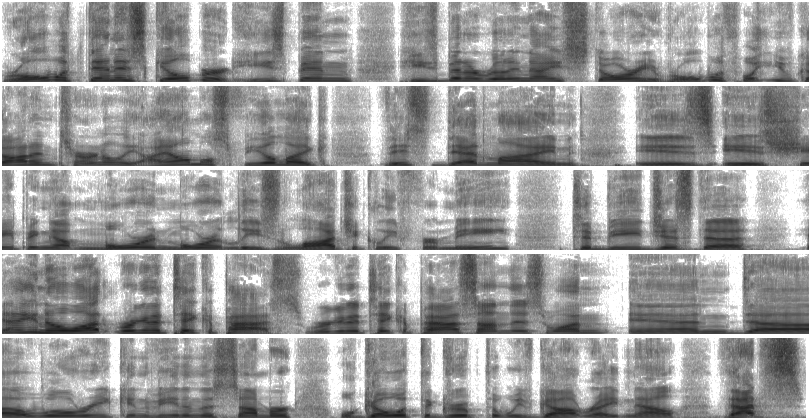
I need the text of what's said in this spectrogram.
Roll with Dennis Gilbert. He's been he's been a really nice story. Roll with what you've got internally. I almost feel like this deadline is is shaping up more and more, at least logically for me, to be just a yeah. You know what? We're gonna take a pass. We're gonna take a pass on this one, and uh, we'll reconvene in the summer. We'll go with the group that we've got right now. That's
